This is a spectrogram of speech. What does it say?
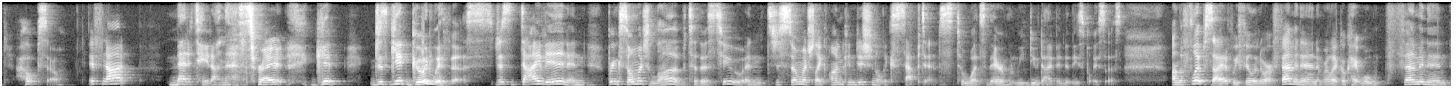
I hope so. If not, meditate on this, right? Get just get good with this. Just dive in and bring so much love to this too and just so much like unconditional acceptance to what's there when we do dive into these places. On the flip side, if we feel into our feminine and we're like, okay, well, feminine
